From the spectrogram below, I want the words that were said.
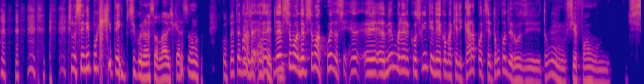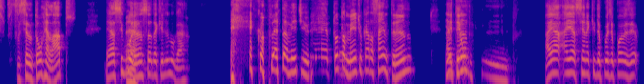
Não sei nem por que, que tem segurança lá, os caras são completamente Ah, deve ser uma, deve ser uma coisa assim. É, é, é da mesma maneira que eu consigo entender como aquele cara pode ser tão poderoso e tão chefão, sendo tão relapso, é a segurança daquele lugar. É completamente. É totalmente o cara sai entrando. Aí tem Entrando. um. um- Aí, a, aí a cena que depois você pode ver,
